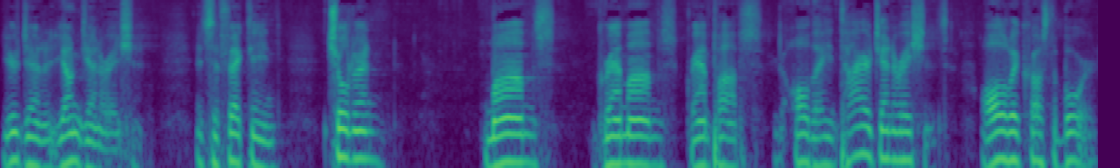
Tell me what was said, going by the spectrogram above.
your gener- young generation, it's affecting children, moms, grandmoms, grandpops, all the entire generations, all the way across the board.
